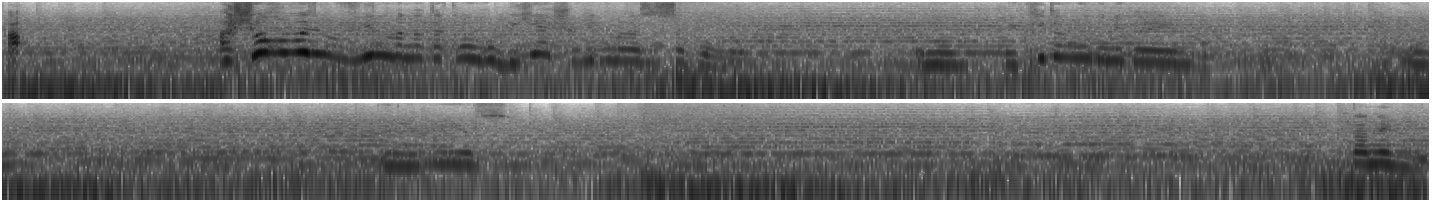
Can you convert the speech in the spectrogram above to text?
А. А чого він, він мене такого б'є, що він мене за секунду? Ну, який там в нього нікнейм? Інвіз. Та не вірю.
